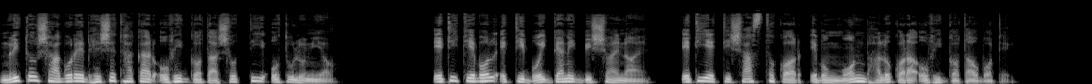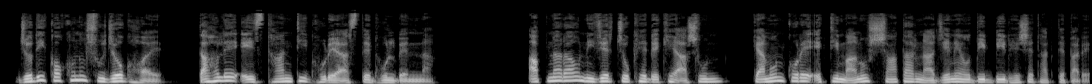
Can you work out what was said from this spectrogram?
মৃত সাগরে ভেসে থাকার অভিজ্ঞতা সত্যিই অতুলনীয়। এটি কেবল একটি বৈজ্ঞানিক বিষয় নয়, এটি একটি স্বাস্থ্যকর এবং মন ভালো করা অভিজ্ঞতাও বটে। যদি কখনো সুযোগ হয়, তাহলে এই স্থানটি ঘুরে আসতে ভুলবেন না। আপনারাও নিজের চোখে দেখে আসুন, কেমন করে একটি মানুষ সাঁতার না জেনেও দিব্যি ভেসে থাকতে পারে।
